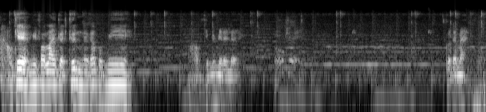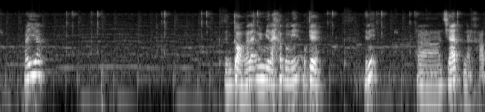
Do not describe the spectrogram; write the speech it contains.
อ่าโอเค มีฟอลไลน์เกิดขึ้นนะครับ ผมมีอ่าโอเคไม่มีอะไรเลย Okay. กดได้ไหมไอ้ยะเห็นกล่องนั่นแหละไม่มีอะไรครับตรงนี้ โอเค ทีนี้อ่าแชทนะครับ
